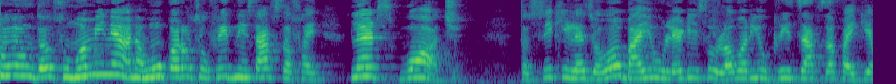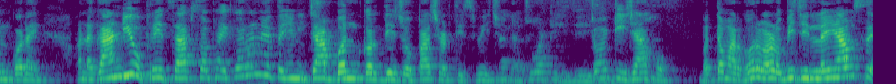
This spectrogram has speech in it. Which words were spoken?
હવે હું દઉં છું મમ્મીને અને હું કરું છું ફ્રીજની સાફ સફાઈ. લેટ્સ વોચ તો શીખી લેજો હો બાયું લેડીઝો લવરિયું ફ્રીજ સાફ સફાઈ કેમ કરાય? અને ગાંડિયું ફ્રીજ સાફ સફાઈ કરો ને તો એની ચાપ બંધ કરી દેજો પાછળથી સ્વિચ ચોટી જાહો. તમારો ઘરવાળો બીજી લઈ આવશે.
